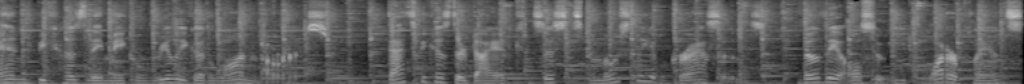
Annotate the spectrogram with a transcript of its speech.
and because they make really good lawnmowers. That's because their diet consists mostly of grasses, though they also eat water plants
